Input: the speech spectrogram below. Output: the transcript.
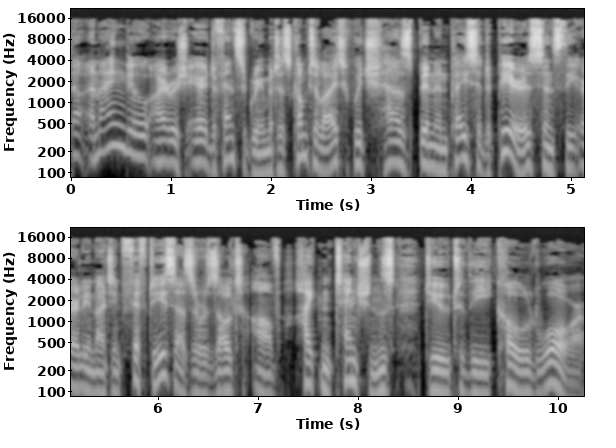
Now, an Anglo Irish air defence agreement has come to light, which has been in place, it appears, since the early 1950s as a result of heightened tensions due to the Cold War.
